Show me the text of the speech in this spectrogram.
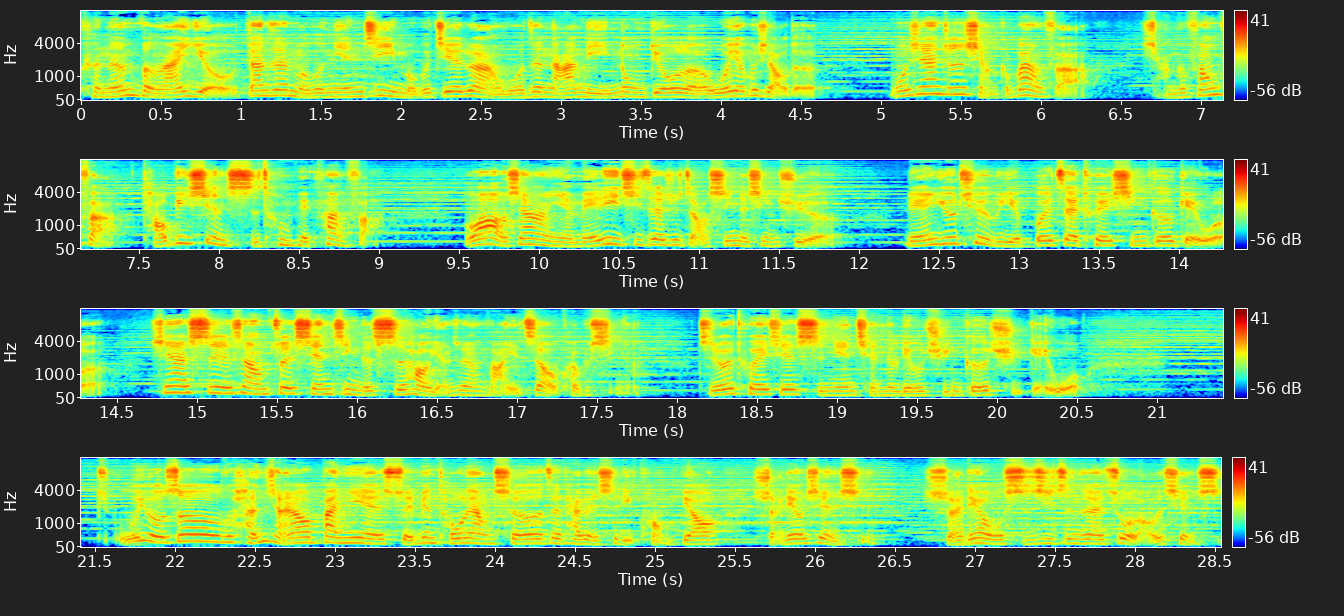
可能本来有，但在某个年纪某个阶段，我在哪里弄丢了，我也不晓得。我现在就是想个办法，想个方法逃避现实都没办法，我好像也没力气再去找新的兴趣了，连 YouTube 也不会再推新歌给我了。现在世界上最先进的四号演算法也知道我快不行了。只会推一些十年前的流行歌曲给我。我有时候很想要半夜随便偷辆车，在台北市里狂飙，甩掉现实，甩掉我实际正在坐牢的现实，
